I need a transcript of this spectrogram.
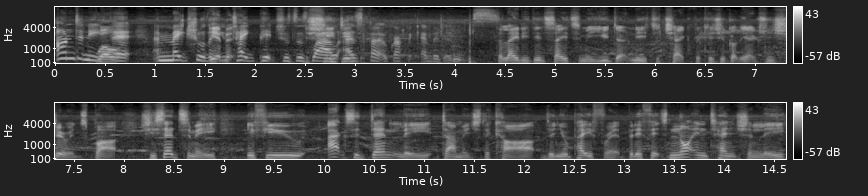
underneath. Well, it, and make sure that yeah, you take pictures as well did- as photographic evidence. the lady did say to me, you don't need to check because you've got the extra insurance. But she said to me, if you accidentally damage the car, then you'll pay for it. But if it's not intentionally,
